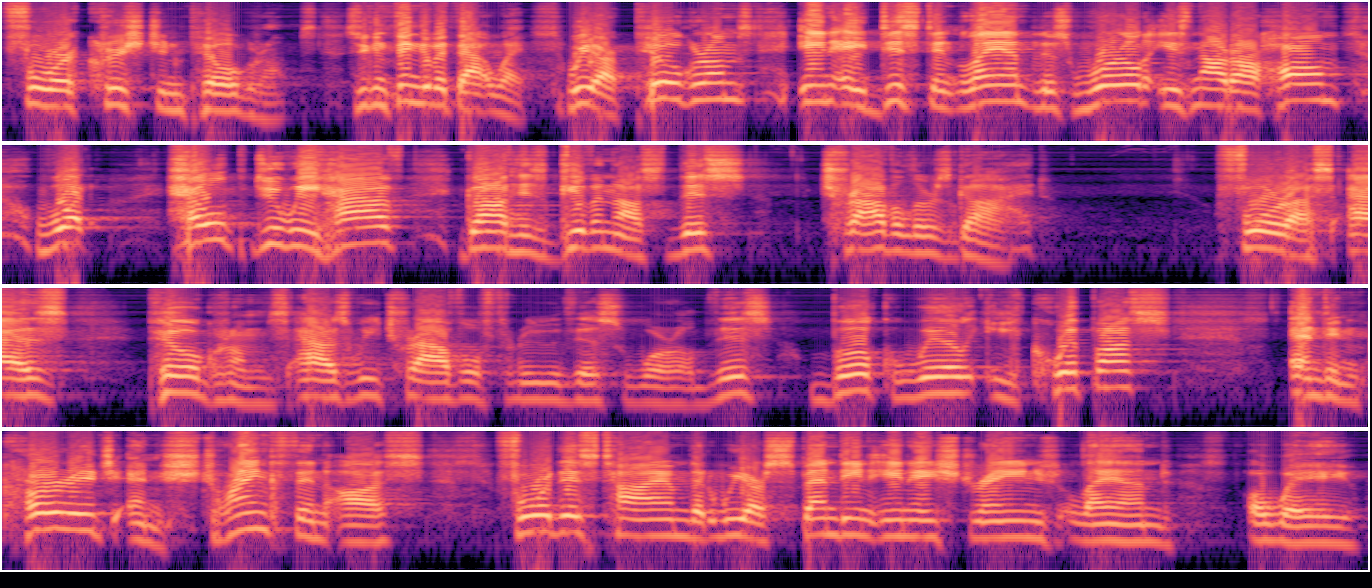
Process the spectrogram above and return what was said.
for Christian pilgrims. So you can think of it that way. We are pilgrims in a distant land. This world is not our home. What help do we have? God has given us this traveler's guide for us as pilgrims as we travel through this world. This book will equip us and encourage and strengthen us for this time that we are spending in a strange land away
